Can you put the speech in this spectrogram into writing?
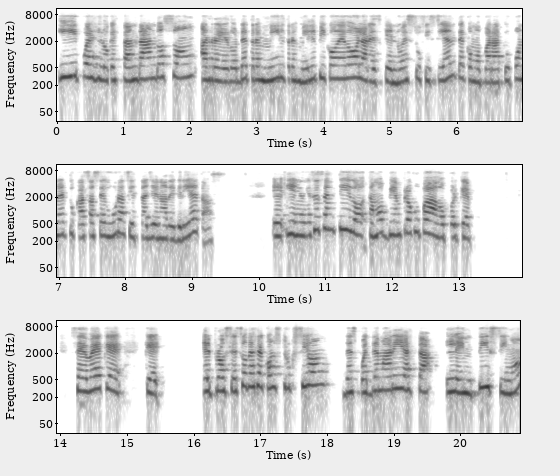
y pues lo que están dando son alrededor de 3 mil, 3 mil y pico de dólares, que no es suficiente como para tú poner tu casa segura si está llena de grietas. Eh, y en ese sentido estamos bien preocupados porque se ve que, el proceso de reconstrucción después de María está lentísimo,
